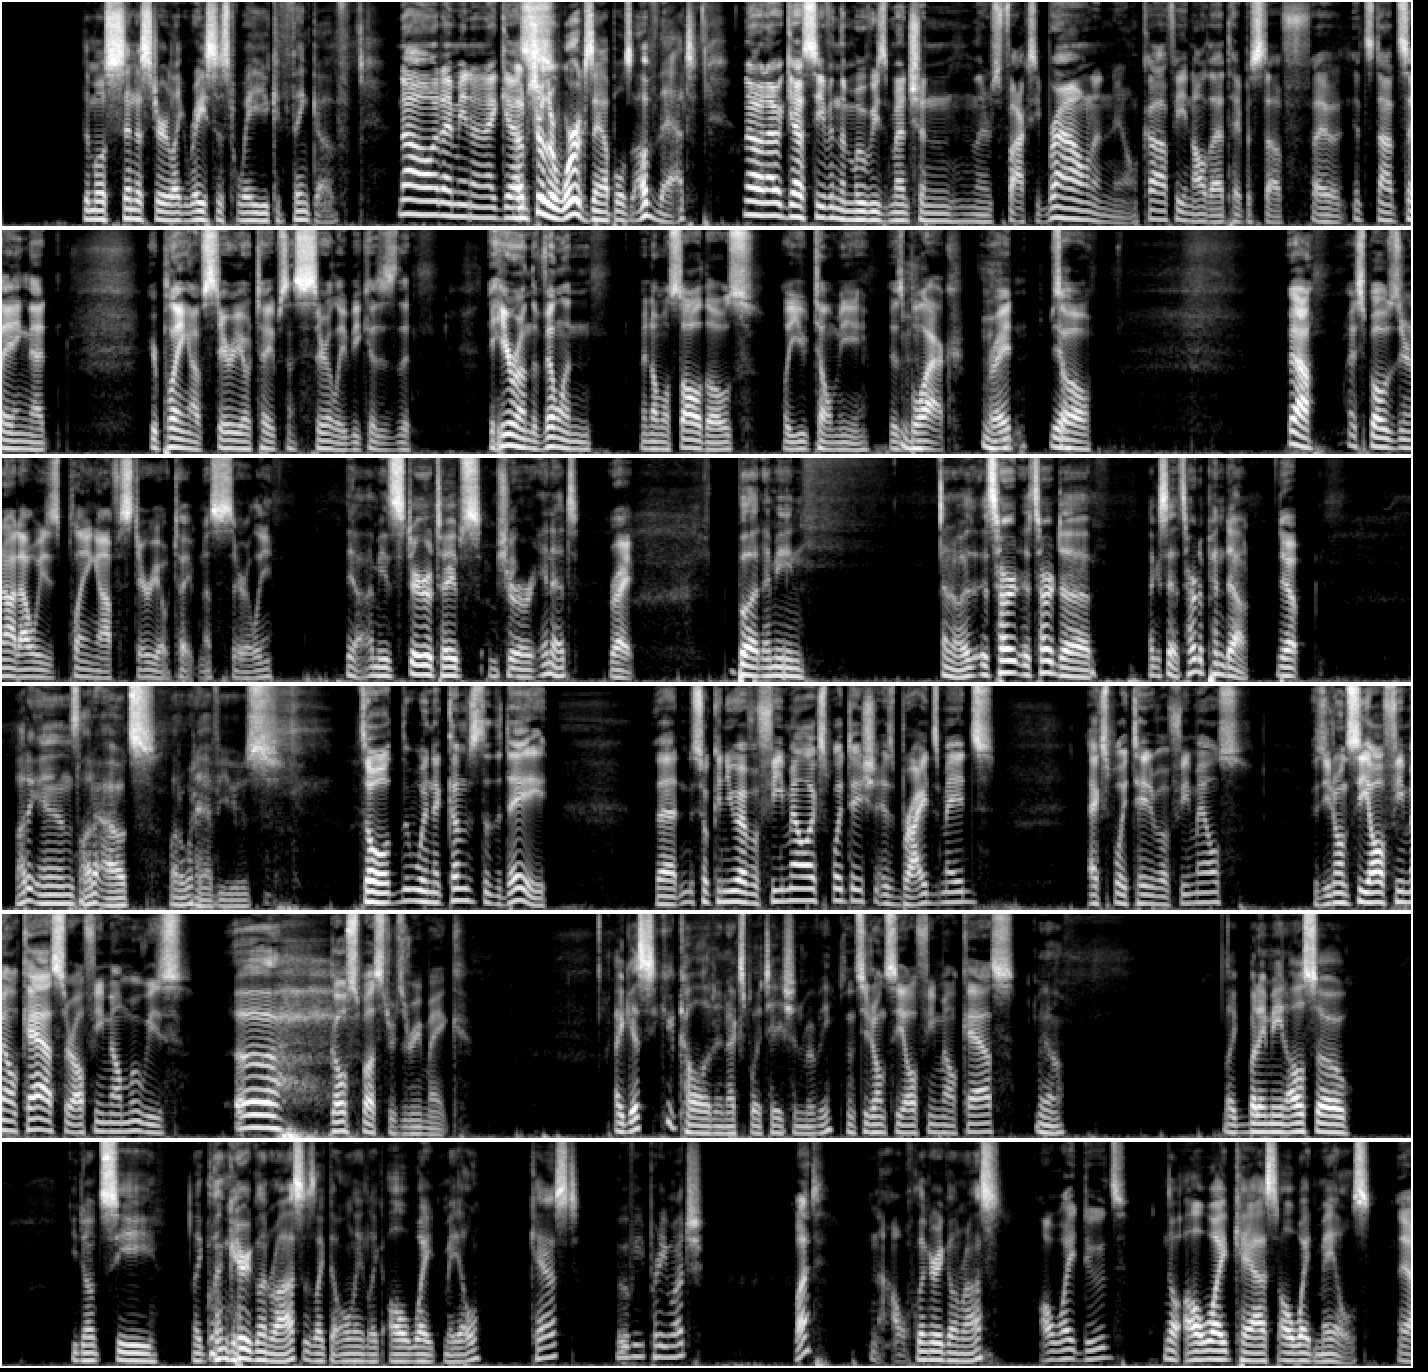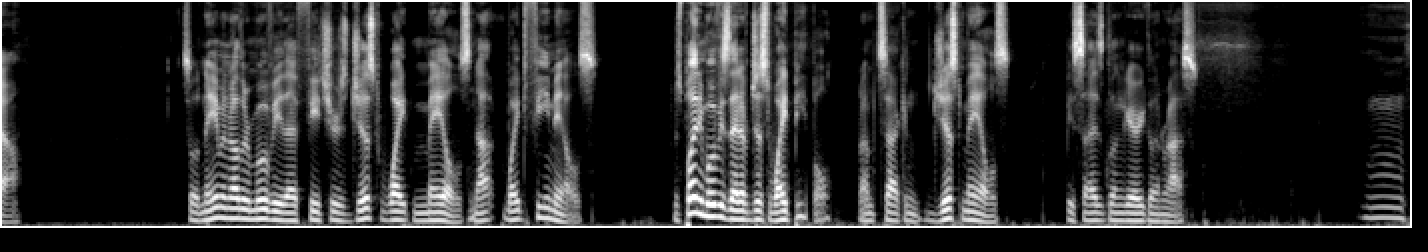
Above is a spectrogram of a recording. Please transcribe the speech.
the most sinister, like racist way you could think of. no and i mean and i guess I'm sure there were examples of that. No, and I would guess even the movies mention there's Foxy Brown and you know Coffy and all that type of stuff. I, it's not saying that you're playing off stereotypes necessarily because the the hero and the villain in almost all those, well, you tell me, is mm-hmm. black, mm-hmm. right? Yeah. So, yeah, I suppose you're not always playing off a stereotype necessarily, Yeah, I mean stereotypes. I'm sure are in it, right? but I mean, I don't know. It's hard. It's hard to, like I said, it's hard to pin down. Yep. A lot of ins, a lot of outs, a lot of what have yous. So when it comes to the day that so can you have a female exploitation is bridesmaids exploitative of females because you don't see all female casts or all female movies Uh, ghostbusters remake I guess you could call it an exploitation movie. since you don't see all female casts Yeah. Like, but I mean, also, you don't see like Glengarry Glen Ross is like the only like all white male cast movie, pretty much. what no Glengarry Glen Ross. all white dudes No, all white cast, all white males. yeah So name another movie that features just white males, not white females. There's plenty of movies that have just white people, but I'm talking just males. Besides Glengarry Glen Ross. Mm,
